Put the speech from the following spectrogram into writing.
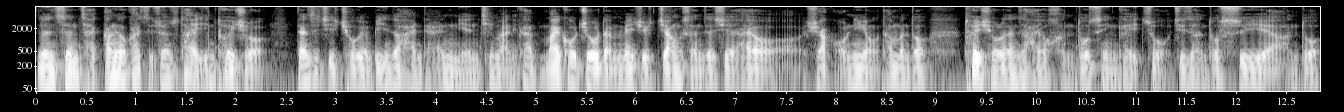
人生才刚要开始。虽然说他已经退休了，但是其实球员毕竟都还很年轻嘛。你看 Michael Jordan、Magic Johnson 这些，还有 Shaq O'Neal，他们都退休了，但是还有很多事情可以做。其实很多事业啊，很多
